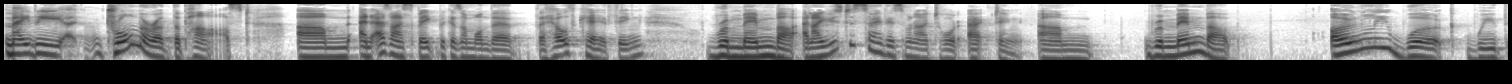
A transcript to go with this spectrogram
maybe trauma of the past. Um, and as I speak, because I'm on the, the healthcare thing, remember, and I used to say this when I taught acting, um, remember, only work with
